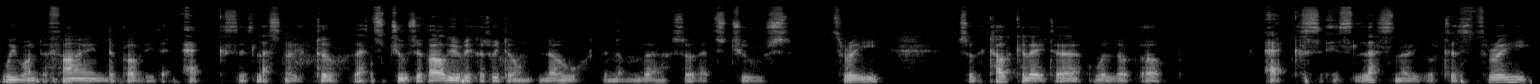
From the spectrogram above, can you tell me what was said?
We want to find the probability that x is less than or equal to, let's choose a value because we don't know the number, so let's choose 3. So the calculator will look up x is less than or equal to 3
